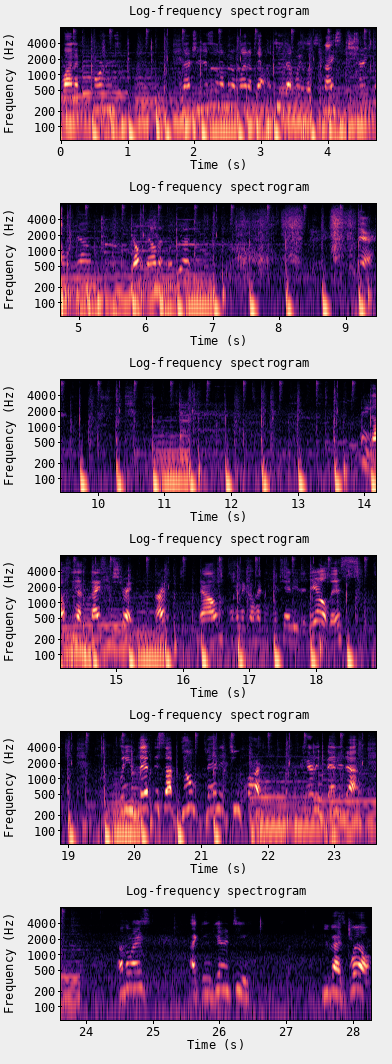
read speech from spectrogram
Line up the corners. And actually this one I'm gonna line up that one too. That way it looks nice and straight going down. Don't that one yet. There. You go. See, that's nice and straight. All right. Now we're gonna go ahead and continue to nail this. When you lift this up, don't bend it too far. Barely bend it up. Otherwise, I can guarantee you guys will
